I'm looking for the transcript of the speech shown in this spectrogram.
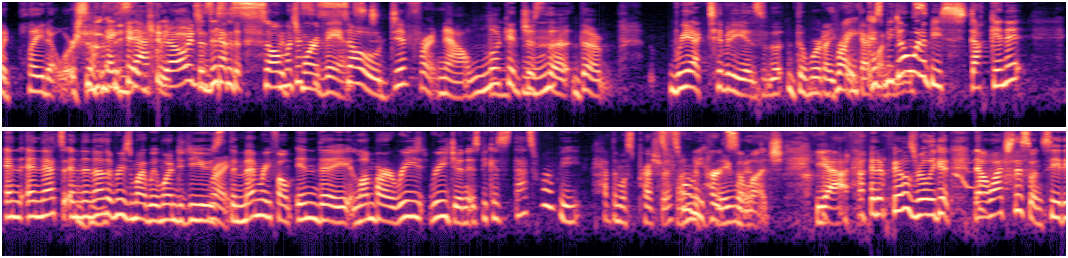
like Play-Doh or something. Exactly. You know? so this is so much more advanced. so different now. Look mm -hmm. at just mm-hmm. the, the reactivity is the, the word I right, think I Right, because we don't want to be stuck in it. And, and that's and mm -hmm. another reason why we wanted to use right. the memory foam in the lumbar re region is because that's where we have the most pressure. It's that's where we hurt with. so much. Yeah, and it feels really good. Now watch this one. See,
